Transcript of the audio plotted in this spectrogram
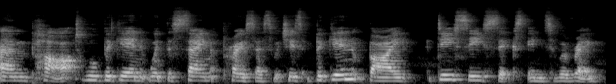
um, part will begin with the same process, which is begin by DC6 into a ring.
